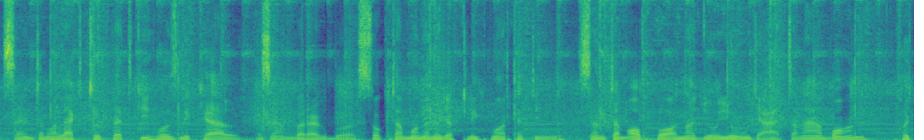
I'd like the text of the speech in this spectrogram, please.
Szerintem a legtöbbet kihozni kell az emberekből. Szoktam mondani, hogy a click marketing szerintem abban nagyon jó úgy általában, hogy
